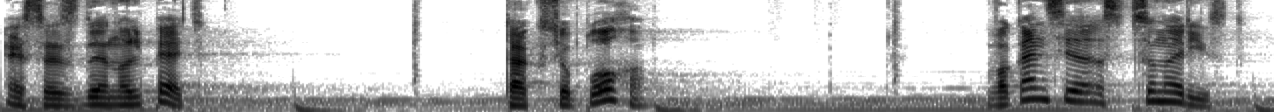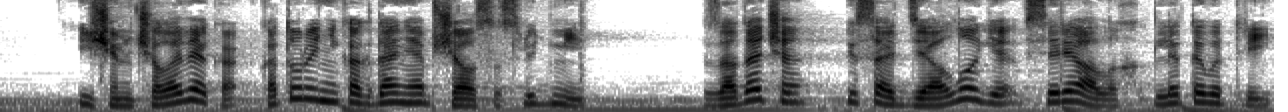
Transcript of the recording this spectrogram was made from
SSD 05. Так все плохо? Вакансия сценарист. Ищем человека, который никогда не общался с людьми. Задача – писать диалоги в сериалах для ТВ-3.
